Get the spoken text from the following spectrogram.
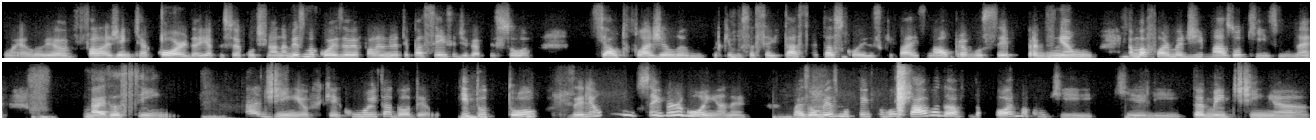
com ela. Eu ia falar, gente, acorda. E a pessoa ia continuar na mesma coisa, eu ia falar, eu não ia ter paciência de ver a pessoa se autoflagelando, porque você aceitar certas coisas que faz mal para você, para mim é, um, é uma forma de masoquismo, né? Mas assim, tadinha, eu fiquei com muita dó dela. E do Thomas, ele é um sem vergonha, né? Mas ao mesmo tempo eu gostava da, da forma com que, que ele também tinha.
